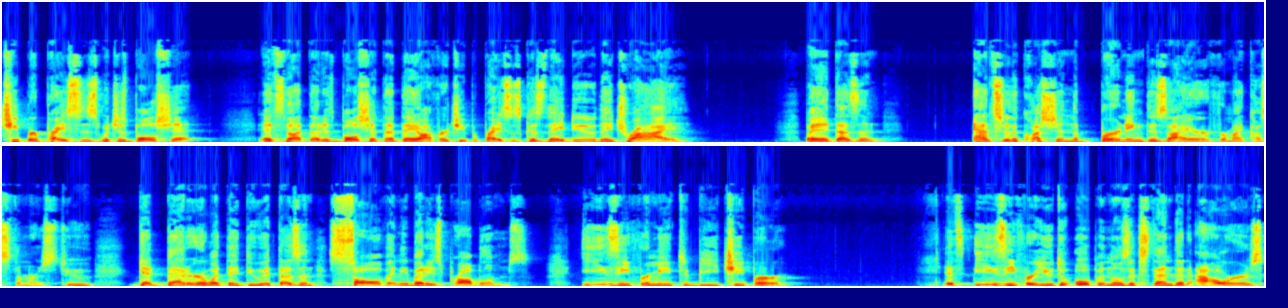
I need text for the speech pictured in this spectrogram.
cheaper prices, which is bullshit. It's not that it's bullshit that they offer cheaper prices because they do, they try, but it doesn't answer the question, the burning desire for my customers to get better at what they do. It doesn't solve anybody's problems. Easy for me to be cheaper. It's easy for you to open those extended hours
